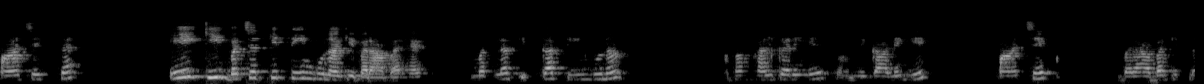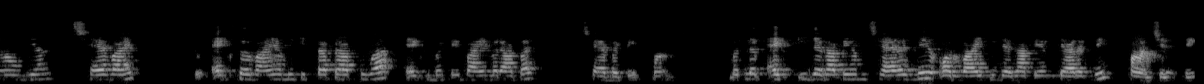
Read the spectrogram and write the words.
पाँच एक्स है ए की बचत की तीन गुना के बराबर है। मतलब इसका तीन गुना अब हम हल करेंगे तो हम निकालेंगे पाँच एक्स बराबर कितना हो गया? छह वाई तो एक्स और वाई हमें कितना प्राप्त हुआ? एक्स बटे वाई बराबर छह बटे पाँच। मतलब एक्स की जगह पे हम छह रख दें और वाई की जगह पे हम क्या रख दें? पाँच रख दें।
